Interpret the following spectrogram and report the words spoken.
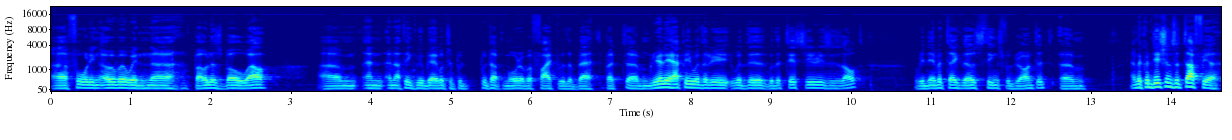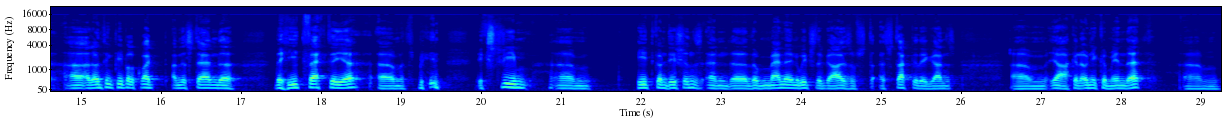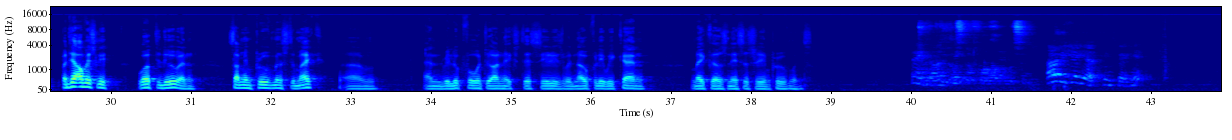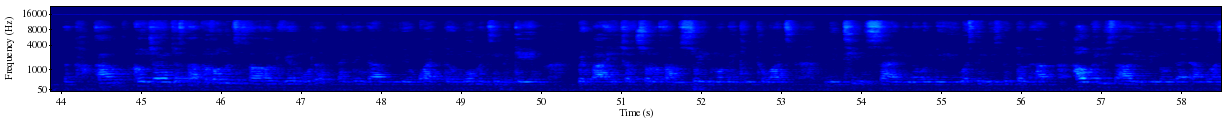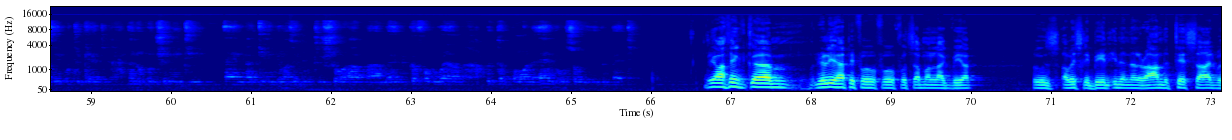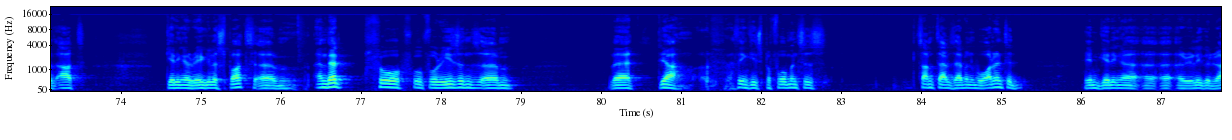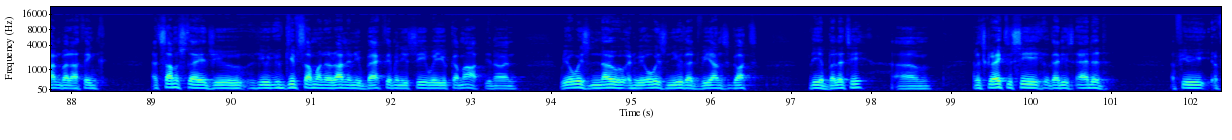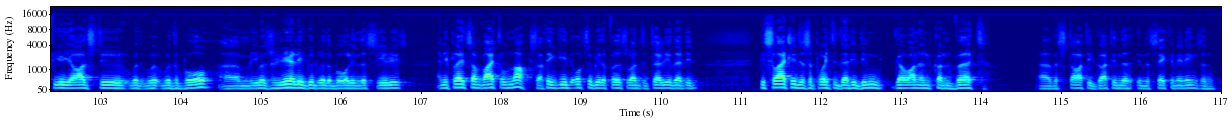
uh, falling over when uh, bowlers bowl well. Um, and, and I think we'll be able to put, put up more of a fight with the bat. But um, really happy with the, re, with, the, with the Test Series result. We never take those things for granted. Um, and the conditions are tough here. Uh, I don't think people quite understand the, the heat factor here. Um, it's been extreme um, heat conditions and uh, the manner in which the guys have st stuck to their guns. Um, yeah, I can only commend that. Um, but yeah, obviously work to do and some improvements to make. Um, and we look forward to our next test series when hopefully we can make those necessary improvements. Thanks, Ozzy. Just a follow-up, Lucy. Oh, yeah, yeah, please go ahead. Um, Coach, uh, just our performances uh, on Wiaan Mulder. I think um, there were quite the moments in the game whereby he just sort of um, swayed momentum towards the team's side. You know, when the West Indies looked on up, how pleased are you? You know that um, he was able to get an opportunity, and again he was able to show up um, and perform well with the ball and also with the bat. Yeah, I think um, really happy for, for, for someone like Wiaan, who's obviously been in and around the test side without getting a regular spot. Um, and that for, for, for reasons um, that, yeah, I think his performances sometimes haven't warranted him getting a, a, a really good run. But I think at some stage you, you, you give someone a run and you back them and you see where you come out, you know. And we always know and we always knew that Wiaan's got the ability. Um, and it's great to see that he's added a few a few yards to with with, with the ball. Um, he was really good with the ball in this series, and he played some vital knocks. I think he'd also be the first one to tell you that he'd be slightly disappointed that he didn't go on and convert uh, the start he got in the in the second innings and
